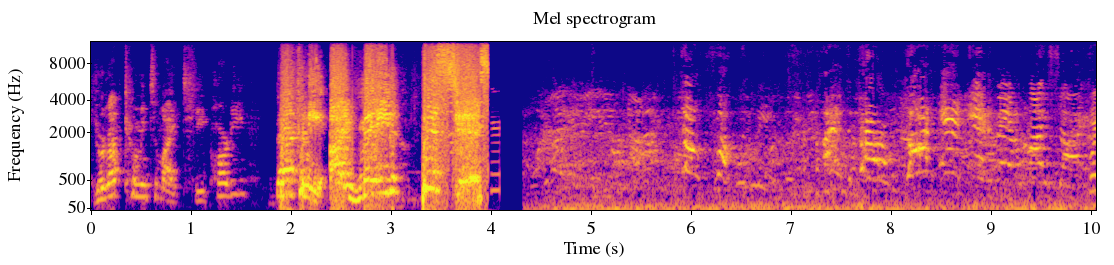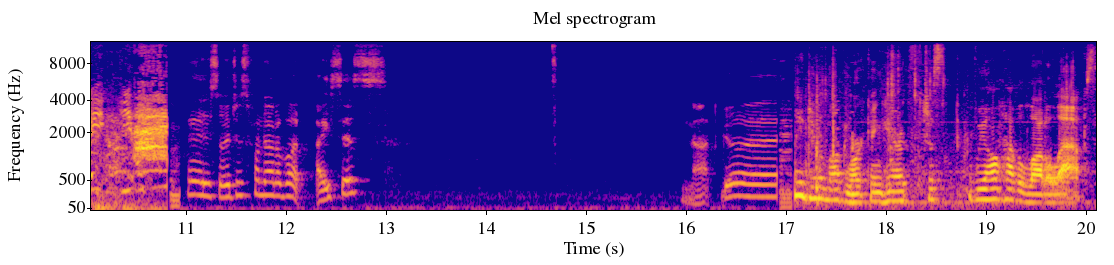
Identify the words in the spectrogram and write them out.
You're not coming to my tea party? Bethany, I made biscuits! Don't fuck with me! I have the power of God and anime on my side! Wait, you... Ah! Hey, so I just found out about ISIS. Not good. I do love working here. It's just we all have a lot of laughs.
